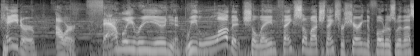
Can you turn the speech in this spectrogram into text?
cater our family reunion. We love it, Shalane. Thanks so much. Thanks for sharing the photos with us.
